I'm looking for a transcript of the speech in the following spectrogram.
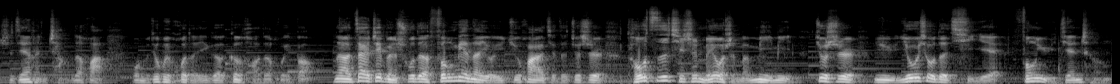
时间很长的话，我们就会获得一个更好的回报。那在这本书的封面呢，有一句话写的就是：投资其实没有什么秘密，就是与优秀的企业风雨兼程。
